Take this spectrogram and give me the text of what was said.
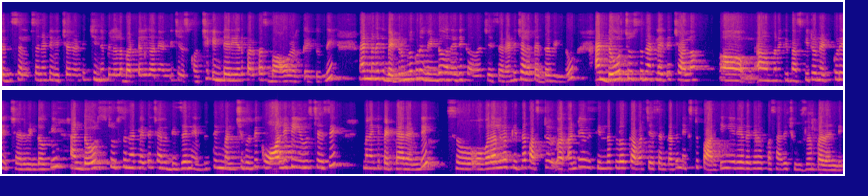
పెద్ద సెల్ఫ్స్ అనేటివి ఇచ్చారంటే చిన్న పిల్లల బట్టలు కానీ అన్ని చేసుకోవచ్చు. ఇంటీరియర్ పర్పస్ బాగా వర్క్ అవుతుంది అండ్ మనకి బెడ్రూమ్లో కూడా విండో అనేది కవర్ చేశారండి. చాలా పెద్ద విండో అండ్ డోర్ చూస్తున్నట్లయితే చాలా మనకి మస్కిటో నెట్ కూడా ఇచ్చారు విండోకి అండ్ డోర్స్ చూస్తున్నట్లయితే చాలా డిజైన్ ఎవ్రీథింగ్ మంచిగా ఉంది. క్వాలిటీ యూజ్ చేసి మనకి పెట్టారండి. సో ఓవరాల్గా కింద ఫస్ట్ అంటే కింద ఫ్లోర్ కవర్ చేశాం కదా నెక్స్ట్ పార్కింగ్ ఏరియా దగ్గర ఒకసారి చూద్దాం కదండి.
